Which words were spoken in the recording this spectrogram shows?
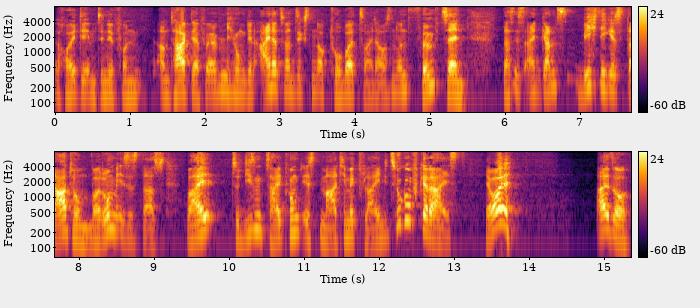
heute im Sinne von am Tag der Veröffentlichung, den 21. Oktober 2015. Das ist ein ganz wichtiges Datum. Warum ist es das? Weil zu diesem Zeitpunkt ist Marty McFly in die Zukunft gereist. Jawohl! Also,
